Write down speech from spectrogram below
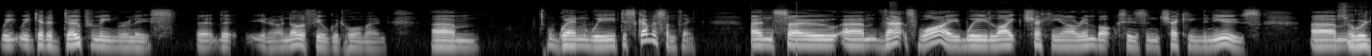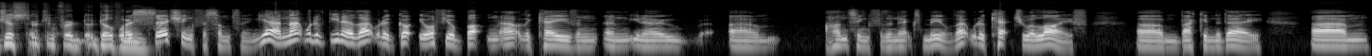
We we get a dopamine release. The the you know another feel good hormone um, when we discover something. And so um, that's why we like checking our inboxes and checking the news. Um, so we're just searching for dopamine. we're searching for something yeah and that would have you know that would have got you off your butt and out of the cave and and you know um, hunting for the next meal that would have kept you alive um, back in the day um,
